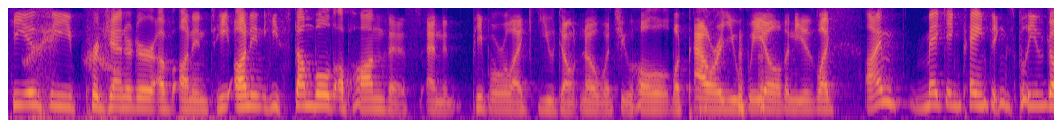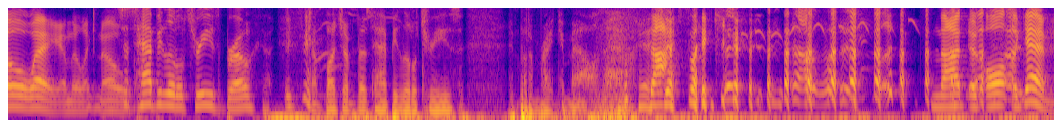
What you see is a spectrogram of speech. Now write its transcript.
he is the progenitor of unin he unin he stumbled upon this and people were like you don't know what you hold what power you wield and he is like i'm making paintings please go away and they're like no It's just happy little trees, bro. It's- Now bunch up those happy little trees and put them right in your mouth. Stop. Just like it's not at all. Again,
